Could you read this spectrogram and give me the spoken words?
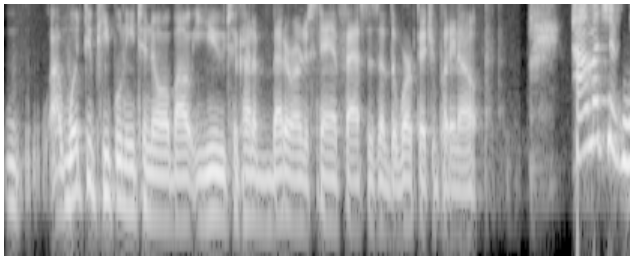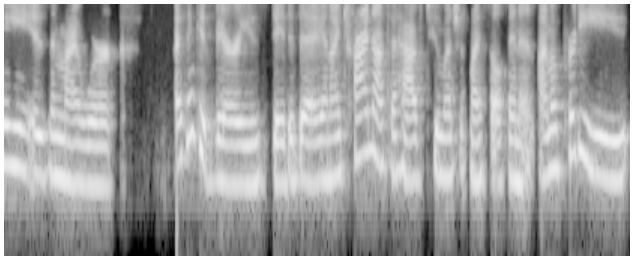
what do people need to know about you to kind of better understand facets of the work that you're putting out? How much of me is in my work? I think it varies day to day, and I try not to have too much of myself in it. I'm a pretty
